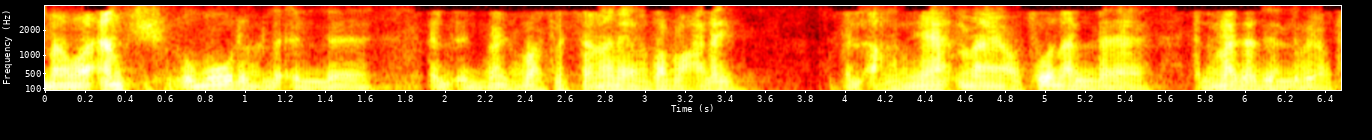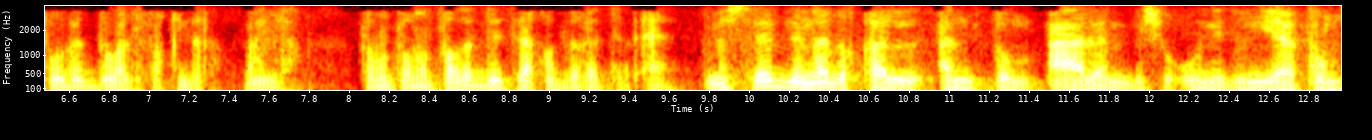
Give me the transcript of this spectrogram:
ما- في الأمور ال- ال- ال- المجموعة الثمانية يغضبوا علي. الأغنياء ما يعطونا ال- المدد اللي بيعطوه للدول الفقيرة. الله. طب أنت منتظر ليه تاخد لغاية الآن؟ مش سيدنا النبي قال أنتم أعلم بشؤون دنياكم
